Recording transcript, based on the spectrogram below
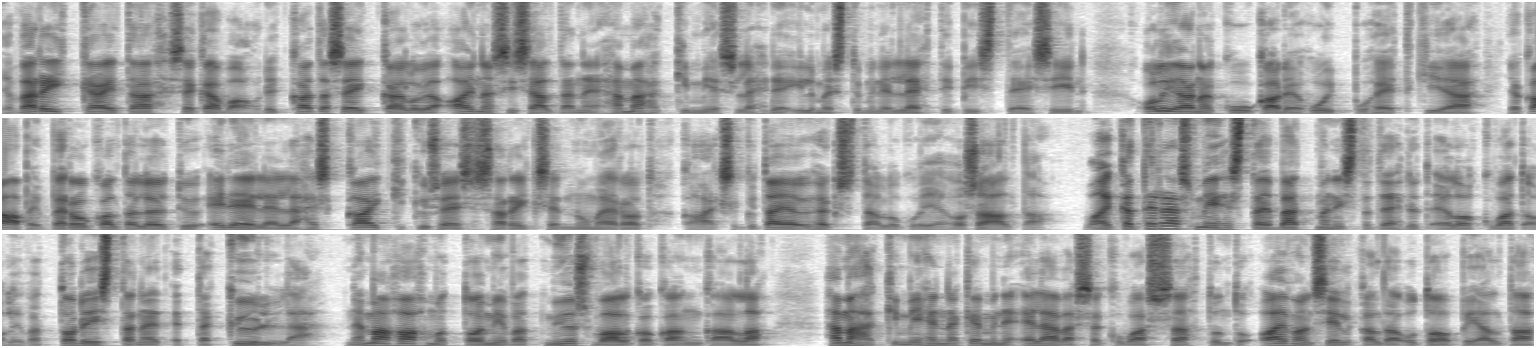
ja värikkäitä sekä vauhdikkaita seikkailuja aina sisältäneen hämähäkkimieslehden ilmestyminen lehtipisteisiin oli aina kuukauden huippuhetkiä, ja kaapin perukolta löytyy edelleen lähes kaikki kyseisen sariksen numerot 80- ja 90-lukujen osalta. Vaikka Teräsmiehestä ja Batmanista tehdyt elokuvat olivat todistaneet, että kyllä, nämä hahmot toimivat myös valkokankaalla, hämähäkkimiehen näkeminen elävässä kuvassa tuntui aivan silkalta utopialta,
